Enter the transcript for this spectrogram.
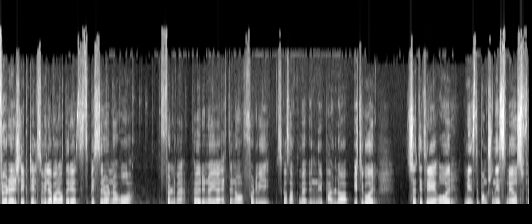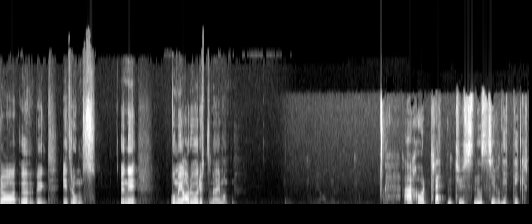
før dere slipper til, så vil jeg bare at dere spisser ørene og følger med, hører nøye etter nå, for vi skal snakke med Unni Paula Yttergård. 73 år, minstepensjonist, med oss fra Øverbygd i Troms. Unni, hvor mye har du å rutte med i måneden? Jeg har 13 097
